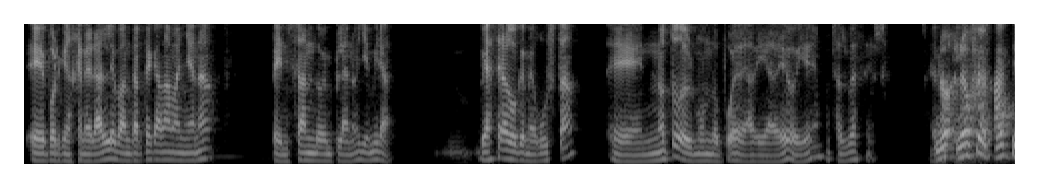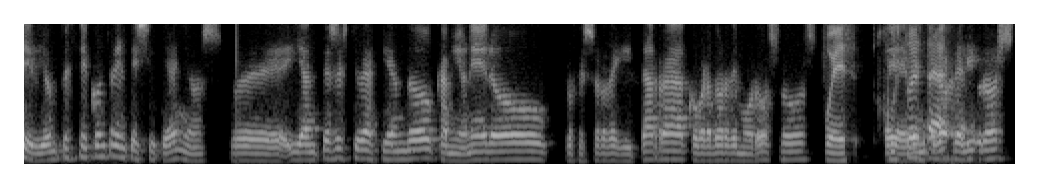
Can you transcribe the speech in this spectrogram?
eh, porque en general levantarte cada mañana pensando en plan, oye, mira, voy a hacer algo que me gusta, eh, no todo el mundo puede a día de hoy, ¿eh? muchas veces. No, no fue fácil, yo empecé con 37 años eh, y antes estuve haciendo camionero, profesor de guitarra, cobrador de morosos. Pues justo esta, de libros.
